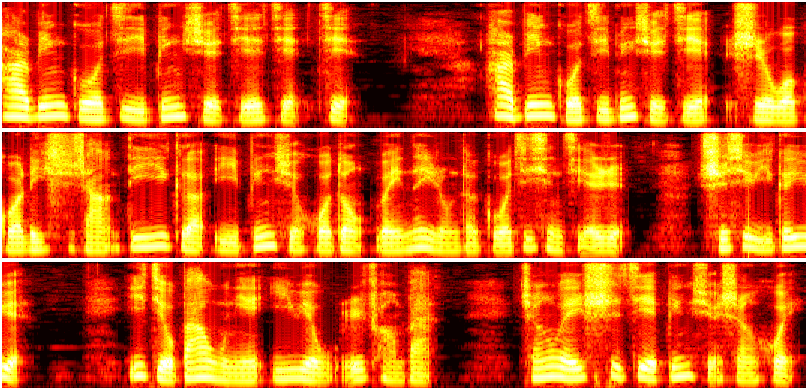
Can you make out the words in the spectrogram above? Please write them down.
哈尔滨国际冰雪节简介：哈尔滨国际冰雪节是我国历史上第一个以冰雪活动为内容的国际性节日。持续一个月，一九八五年一月五日创办，成为世界冰雪盛会，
